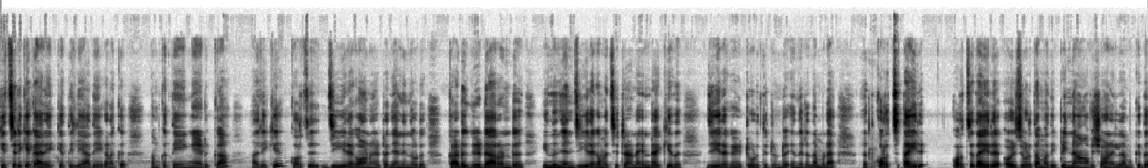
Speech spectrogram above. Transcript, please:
കിച്ചടിക്കൊക്കെ അരയ്ക്കത്തില്ലേ അതേ കണക്ക് നമുക്ക് തേങ്ങ എടുക്കുക. അതിലേക്ക് കുറച്ച് ജീരകമാണ് കേട്ടോ ഞാൻ ഇന്നോട് കടുക് ഇടാറുണ്ട്. ഇന്ന് ഞാൻ ജീരകം വെച്ചിട്ടാണ് ഉണ്ടാക്കിയത്. ജീരകം ഇട്ട് കൊടുത്തിട്ടുണ്ട്. എന്നിട്ട് നമ്മുടെ കുറച്ച് തൈര് കുറച്ച് തൈര് ഒഴിച്ചു കൊടുത്താൽ മതി. പിന്നെ ആവശ്യമാണെങ്കിൽ നമുക്കിത്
